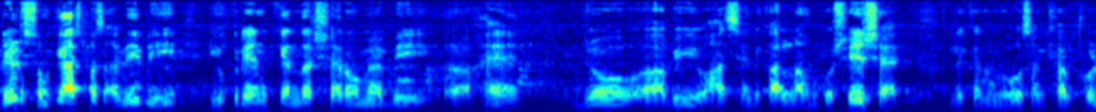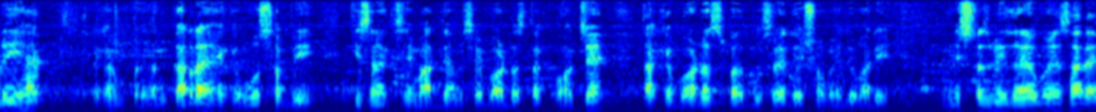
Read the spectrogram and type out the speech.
डेढ़ सौ के आसपास अभी भी यूक्रेन के अंदर शहरों में भी हैं जो अभी वहाँ से निकालना उनको शेष है लेकिन वो संख्या थोड़ी है। लेकिन हम प्रयत्न कर रहे हैं कि वो सब भी किसी न किसी माध्यम से बॉर्डर्स तक पहुँचें ताकि बॉर्डर्स पर दूसरे देशों में जो हमारी मिनिस्टर्स भी गए हुए हैं सारे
